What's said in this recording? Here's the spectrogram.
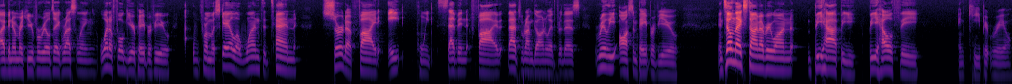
I've been Umar Q for Real Take Wrestling. What a full gear pay per view. Uh, from a scale of 1 to 10, certified 8.75. That's what I'm going with for this. Really awesome pay per view. Until next time, everyone, be happy, be healthy, and keep it real.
